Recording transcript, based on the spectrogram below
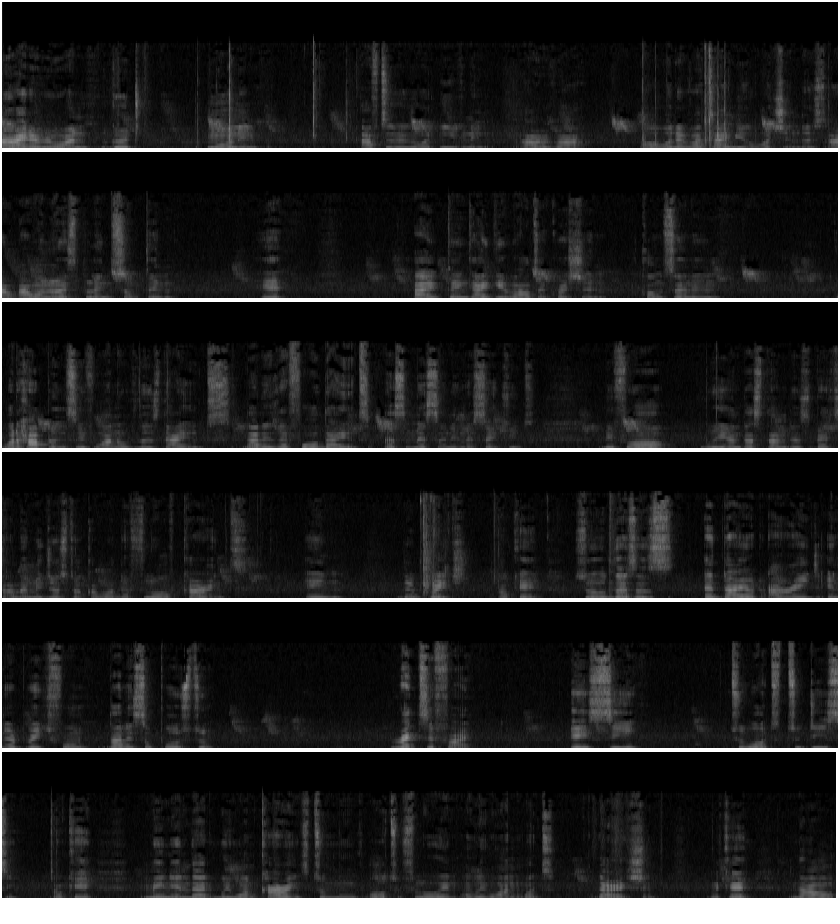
All right, everyone. Good morning, afternoon, or evening, however, or whatever time you're watching this. I, I want to explain something here. I think I gave out a question concerning what happens if one of those diodes, that is the four diodes, is missing in a circuit. Before we understand this better, let me just talk about the flow of current in the bridge okay. So this is a diode arranged in a bridge form that is supposed to rectify AC to what to DC okay? Meaning that we want current to move or to flow in only one what direction. Okay? Now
